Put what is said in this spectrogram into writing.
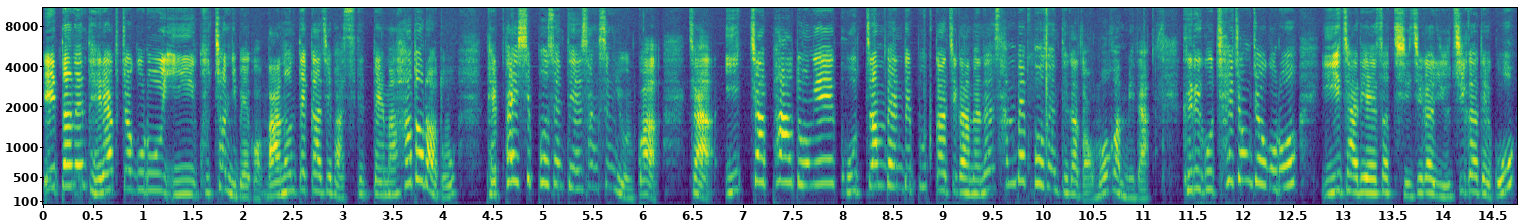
일단은 대략적으로 이 9,200원, 만 원대까지 봤을 때만 하더라도 180%의 상승률과 자, 2차 파동의 고점 밴드폭까지 가면은 300%가 넘어갑니다. 그리고 최종적으로 이 자리에서 지지가 유지가 되고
